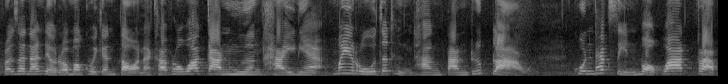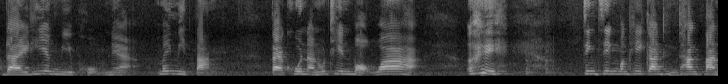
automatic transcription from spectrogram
เพราะฉะนั้นเดี๋ยวเรามาคุยกันต่อนะคะ เพราะว่าการเมืองไทยเนี่ยไม่รู้จะถึงทางตันหรือเปล่า คุณทักษิณบอกว่าตราบใดที่ยังมีผมเนี่ยไม่มีตัน แต่คุณอนุทินบอกว่า เอ้ย จริง ๆ บางทีการถึงทางตัน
